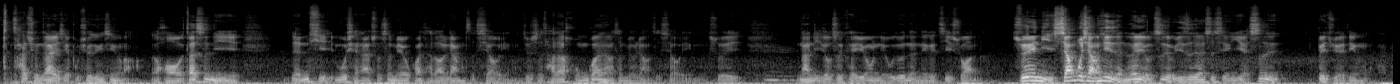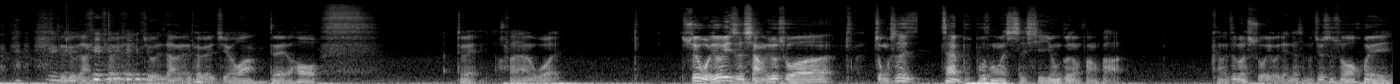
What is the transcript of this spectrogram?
才存在一些不确定性嘛，然后但是你。人体目前来说是没有观察到量子效应，就是它在宏观上是没有量子效应的，所以，那你都是可以用牛顿的那个计算的。所以你相不相信人类有自由意志这件事情也是被决定了，这就让你特别就让人特别绝望。对，然后，对，反正我，所以我就一直想，就说总是在不不同的时期用各种方法，可能这么说有点那什么，就是说会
